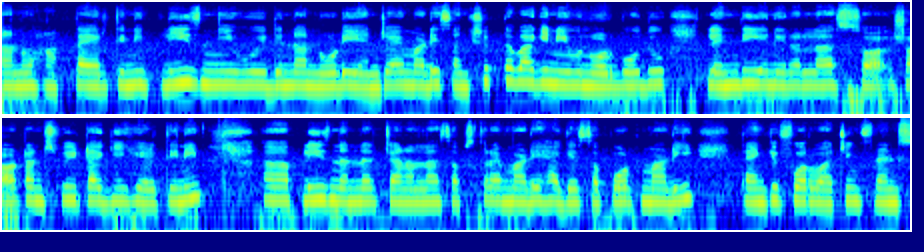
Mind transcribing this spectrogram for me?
ನಾನು ಹಾಕ್ತಾ ಇರ್ತೀನಿ. ಪ್ಲೀಸ್ ನೀವು ಇದನ್ನು ನೋಡಿ, ಎಂಜಾಯ್ ಮಾಡಿ, ಸಂಕ್ಷಿಪ್ತವಾಗಿ ನೀವು ನೋಡ್ಬೋದು. ಲೆಂದಿ ಏನಿರಲ್ಲ ಶಾರ್ಟ್ ಆ್ಯಂಡ್ ಸ್ವೀಟಾಗಿ ಹೇಳ್ತೀನಿ. ಪ್ಲೀಸ್ ನನ್ನ ಚಾನಲ್ನ ಸಬ್ಸ್ಕ್ರೈಬ್ ಮಾಡಿ, ಹಾಗೆ ಸಪೋರ್ಟ್ ಮಾಡಿ. Thank you for watching friends.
